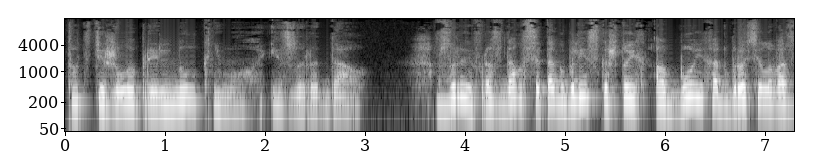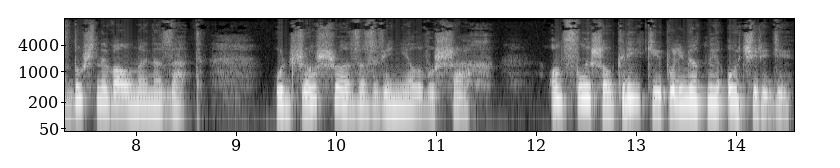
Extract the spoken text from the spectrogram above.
Тот тяжело прильнул к нему и зарыдал. Взрыв раздался так близко, что их обоих отбросило воздушной волной назад. У Джошуа зазвенело в ушах. Он слышал крики и пулеметные очереди.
